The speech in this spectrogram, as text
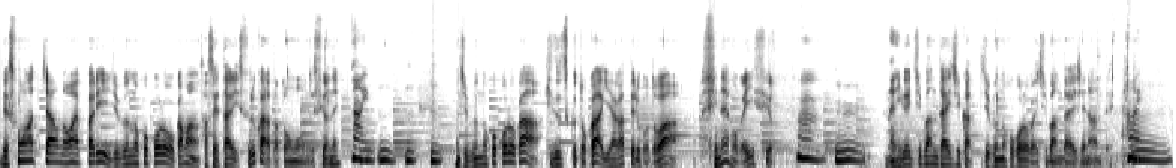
でそうなっちゃうのはやっぱり自分の心を我慢させたりするからだと思うんですよね。はい、うんうんうん自分の心が傷つくとか嫌がってることはしない方がいいですよ。うん。うん何が一番大事かって自分の心が一番大事なんで。はい。うん。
